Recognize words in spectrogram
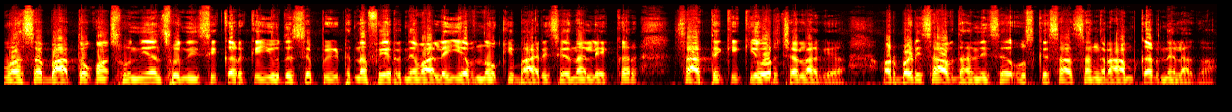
वह सब बातों को सुनी अनसुनी सी करके युद्ध से पीठ न फेरने वाले यवनों की भारी सेना लेकर सात्यकी की ओर चला गया और बड़ी सावधानी से उसके साथ संग्राम करने लगा।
